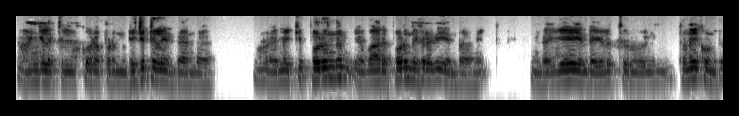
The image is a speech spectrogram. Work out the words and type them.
ஆங்கிலத்தில் கூறப்படும் டிஜிட்டல் என்ற அந்த முறைமைக்கு பொருந்தும் எவ்வாறு பொருந்துகிறது என்பதனை இந்த ஏ என்ற எழுத்துருவின் துணை கொண்டு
